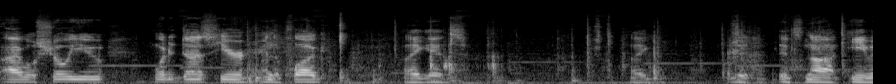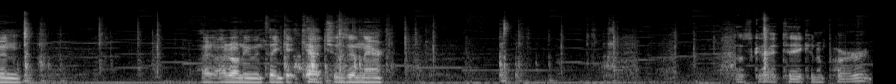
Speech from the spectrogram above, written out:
I will show you what it does here in the plug. Like it's like it, it's not even I, I don't even think it catches in there. This guy taken apart.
